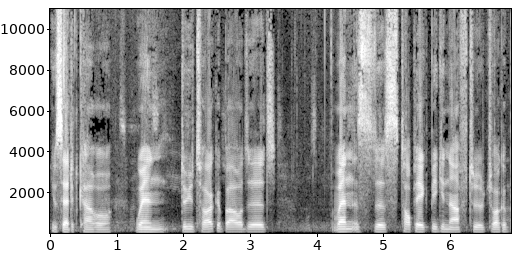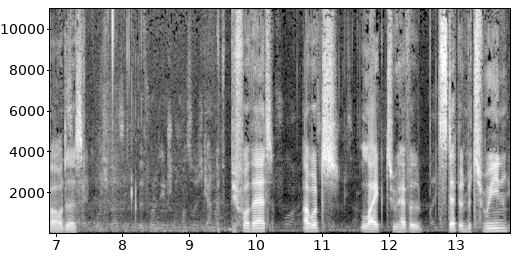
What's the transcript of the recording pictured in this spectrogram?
You said it, Caro. When do you talk about it? When is this topic big enough to talk about it? Before that, I would like to have a step in between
